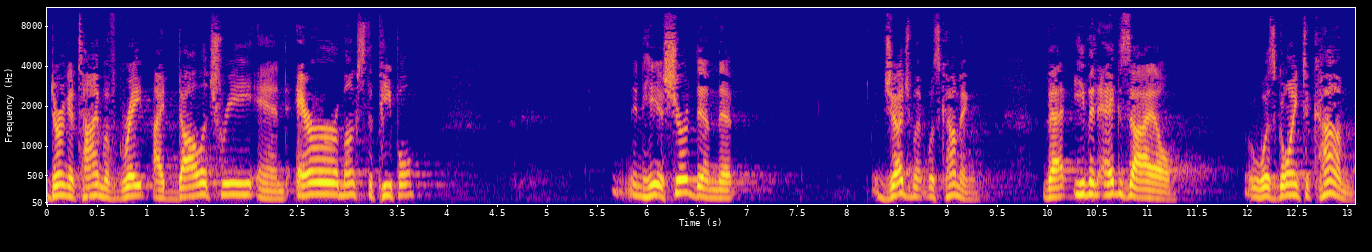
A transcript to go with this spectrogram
during a time of great idolatry and error amongst the people. And he assured them that judgment was coming, that even exile was going to come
